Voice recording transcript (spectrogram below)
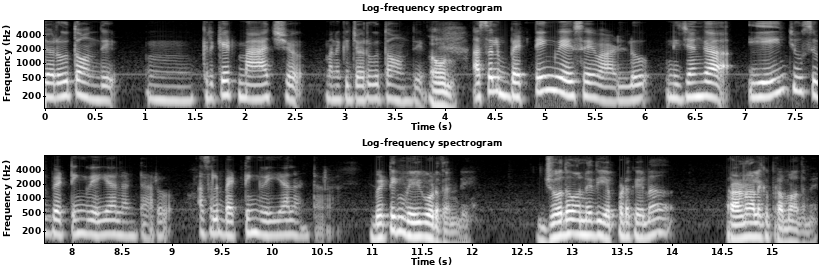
జరుగుతోంది క్రికెట్ మ్యాచ్ మనకి జరుగుతూ ఉంది అసలు బెట్టింగ్ వేసేవాళ్ళు నిజంగా ఏం చూసి బెట్టింగ్ వేయాలంటారు? అసలు బెట్టింగ్ వేయాలంటారా? బెట్టింగ్ వేయకూడదండి. జోదం అనేది ఎప్పటికైనా ప్రాణాలకి ప్రమాదమే.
